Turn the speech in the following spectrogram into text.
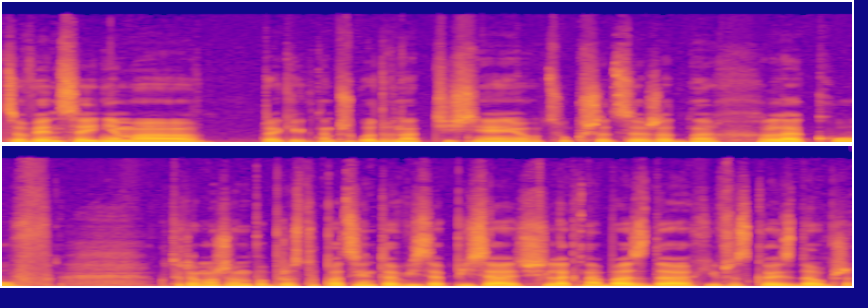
Co więcej, nie ma, tak jak na przykład w nadciśnieniu, cukrzycy, żadnych leków, które możemy po prostu pacjentowi zapisać, lek na bezdech i wszystko jest dobrze.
